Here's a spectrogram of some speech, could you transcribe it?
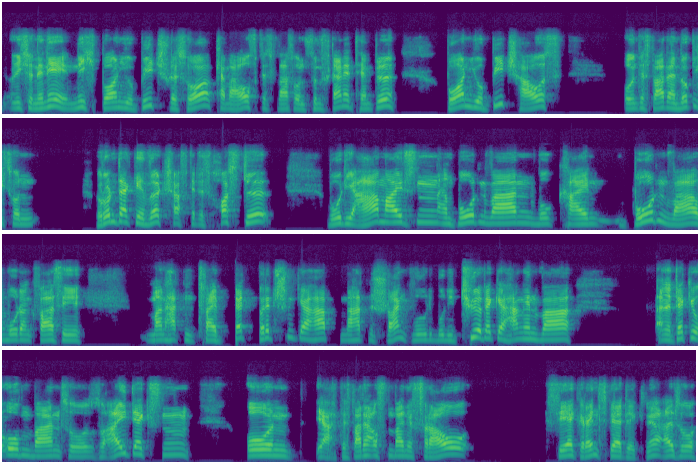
Und ich so, nee, nee, nicht Borneo Beach Resort, Klammer auf, das war so ein Fünf-Sterne-Tempel, Borneo Beach House. Und das war dann wirklich so ein runtergewirtschaftetes Hostel, wo die Ameisen am Boden waren, wo kein Boden war, wo dann quasi, man hat zwei Bettbritschen gehabt, man hat einen Schrank, wo, wo die Tür weggehangen war, an der Decke oben waren so, so Eidechsen und ja, das war dann für meine Frau sehr grenzwertig. Ne? Also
